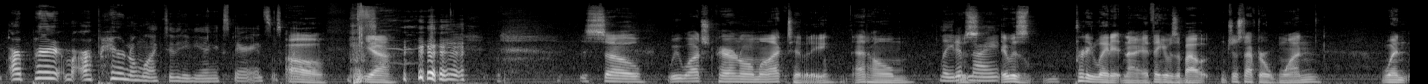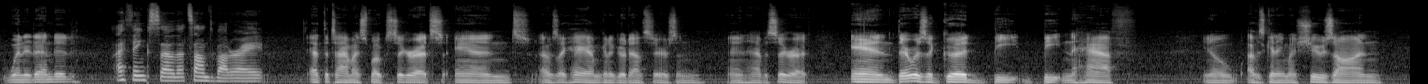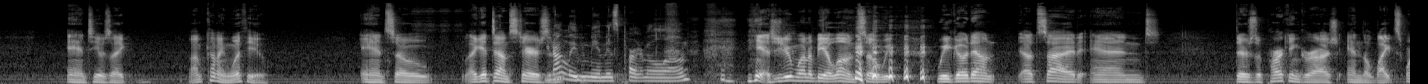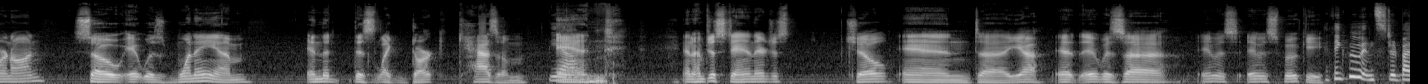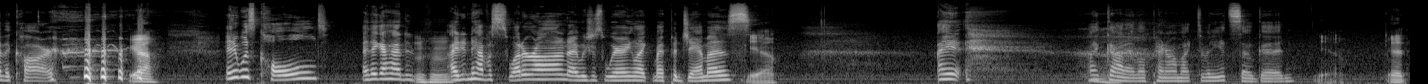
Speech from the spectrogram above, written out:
Our par- our paranormal activity viewing experience was Oh, yeah. so we watched Paranormal Activity at home. Late It at was- night. It was pretty late at night. I think it was about just after one when when it ended. I think so. That sounds about right. At the time, I smoked cigarettes, and I was like, "Hey, I'm gonna go downstairs and and have a cigarette." And there was a good beat, beat and a half. You know, I was getting my shoes on, and he was like, "I'm coming with you." And so I get downstairs. You're and not leaving me in this apartment alone. yeah, she didn't want to be alone, so we we go down outside and there's a parking garage and the lights weren't on. So it was 1 a.m. in the this like dark chasm, Yeah. and and I'm just standing there, just chill, and uh, yeah, it it was uh it was it was spooky. I think we went and stood by the car. Yeah, and it was cold. I think I had to, Mhm. I didn't have a sweater on. I was just wearing like my pajamas. yeah, I I god, I love paranormal activity. It's so good. yeah. It.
